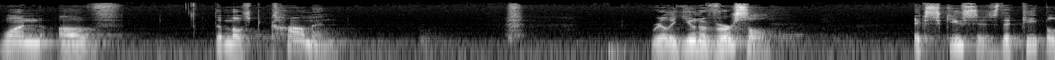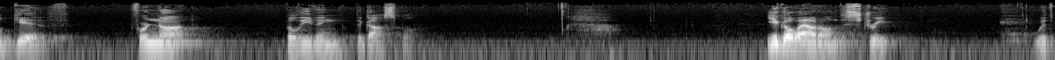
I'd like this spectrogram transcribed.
one of the most common, really universal excuses that people give for not believing the gospel. You go out on the street with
